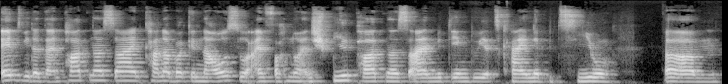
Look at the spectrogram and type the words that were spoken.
entweder dein Partner sein, kann aber genauso einfach nur ein Spielpartner sein, mit dem du jetzt keine Beziehung ähm,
